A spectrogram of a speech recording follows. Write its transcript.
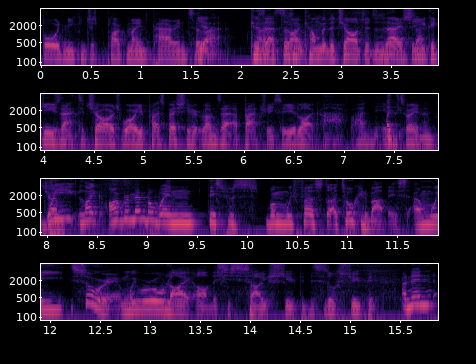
board and you can just plug mains power into yeah, that. Because that doesn't like- come with a charger, does it? No, so you could use that to charge while you play, especially if it runs out of battery. So you're like, oh, I'm in between. And We like I remember when this was when we first started talking about this and we saw it and we were all like, "Oh, this is so stupid. This is all stupid." And then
